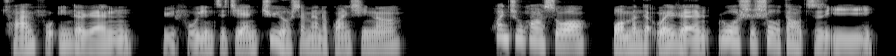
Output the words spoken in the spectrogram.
传福音的人与福音之间具有什么样的关系呢？换句话说，我们的为人若是受到质疑，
